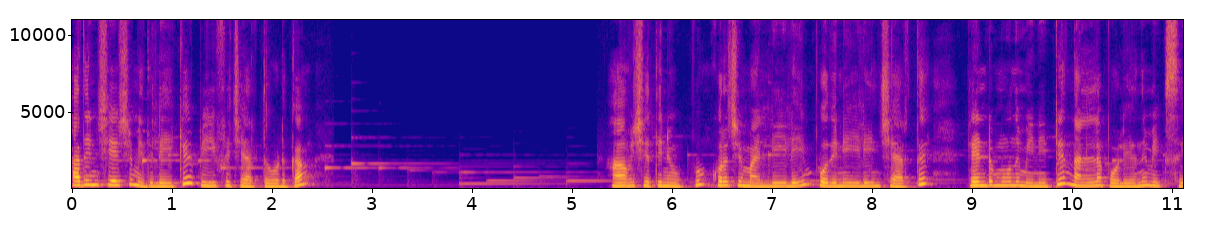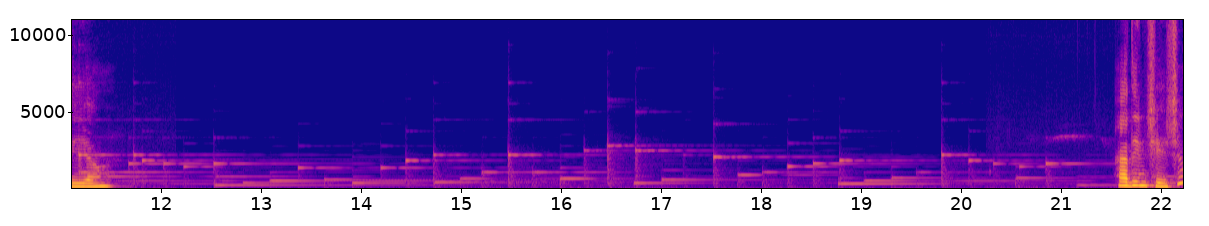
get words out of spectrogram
അതിനുശേഷം ഇതിലേക്ക് ബീഫ് ചേർത്ത് കൊടുക്കാം. ആവശ്യത്തിന് ഉപ്പും കുറച്ച് മല്ലിയിലയും പുതിനയിലയും ചേർത്ത് രണ്ട് മൂന്ന് മിനിറ്റ് നല്ല ഒന്ന് മിക്സ് ചെയ്യാം. അതിനുശേഷം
